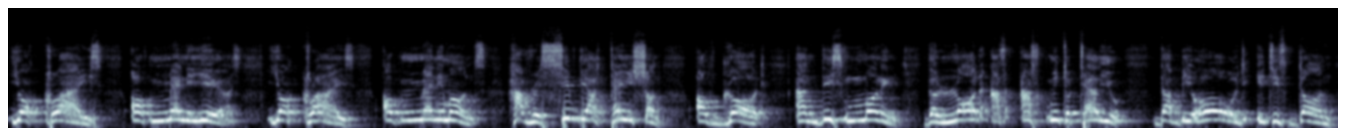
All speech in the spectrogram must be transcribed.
your cries of many years, your cries of many months have received the attention of God. And this morning, the Lord has asked me to tell you that behold, it is done.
